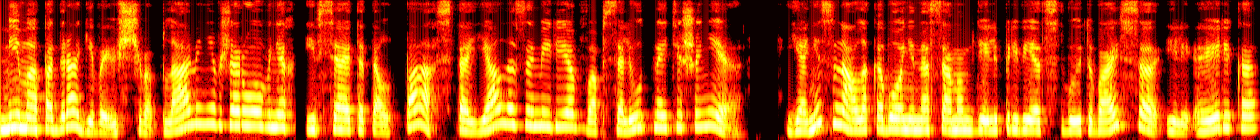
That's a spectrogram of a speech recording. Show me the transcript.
мимо подрагивающего пламени в жаровнях, и вся эта толпа стояла, замерев в абсолютной тишине. Я не знала, кого они на самом деле приветствуют, Вайса или Эрика,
